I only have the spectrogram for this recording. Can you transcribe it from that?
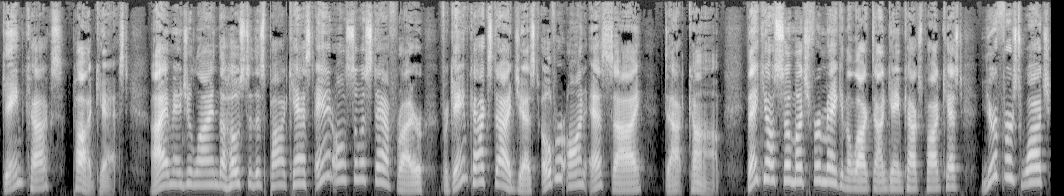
Gamecocks podcast. I am Andrew Lyon, the host of this podcast, and also a staff writer for Gamecocks Digest over on SI.com. Thank you all so much for making the Locked On Gamecocks podcast your first watch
